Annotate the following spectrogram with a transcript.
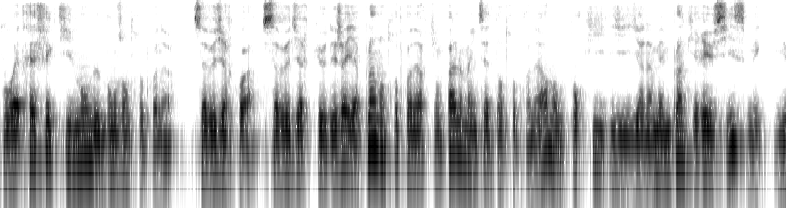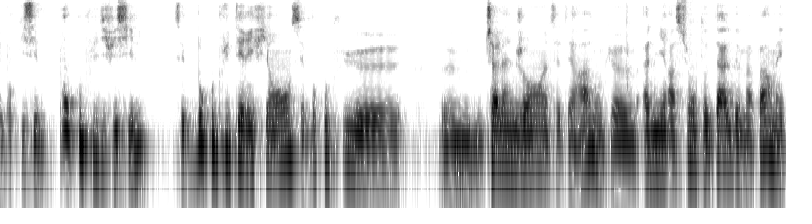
pour être effectivement de bons entrepreneurs. Ça veut dire quoi? Ça veut dire que déjà, il y a plein d'entrepreneurs qui n'ont pas le mindset d'entrepreneur, donc pour qui il y en a même plein qui réussissent, mais, mais pour qui c'est beaucoup plus difficile, c'est beaucoup plus terrifiant, c'est beaucoup plus... Euh, challengeant, etc. Donc euh, admiration totale de ma part, mais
